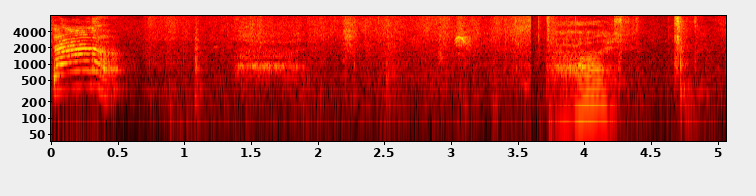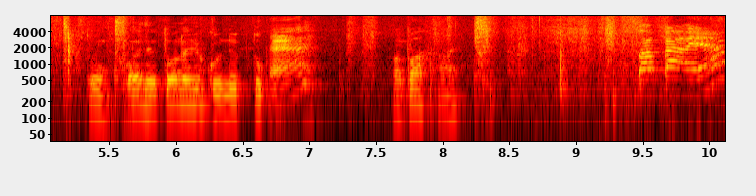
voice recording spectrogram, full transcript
તાણ. હાય. તો હોય ને તો નહીં કોઈને એક તો હે? બાપા હાય. પાપા આયા?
